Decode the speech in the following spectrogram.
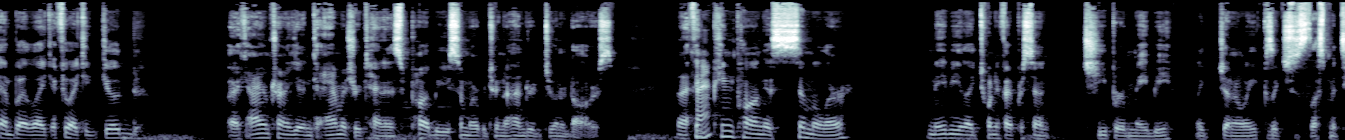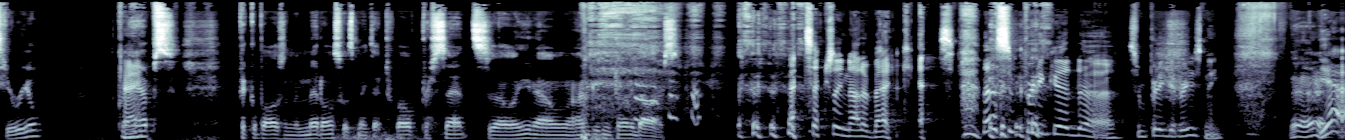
and but like I feel like a good like I'm trying to get into amateur tennis probably somewhere between 100 and 200 dollars. And I think Okay. ping pong is similar, maybe like 25 percent cheaper, maybe like generally because it's just less material, Okay. perhaps. Pickleball's in the middle, so let's make that 12 percent. So you know, 120 dollars. That's actually not a bad guess. That's some pretty good uh some pretty good reasoning. yeah, Yeah.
